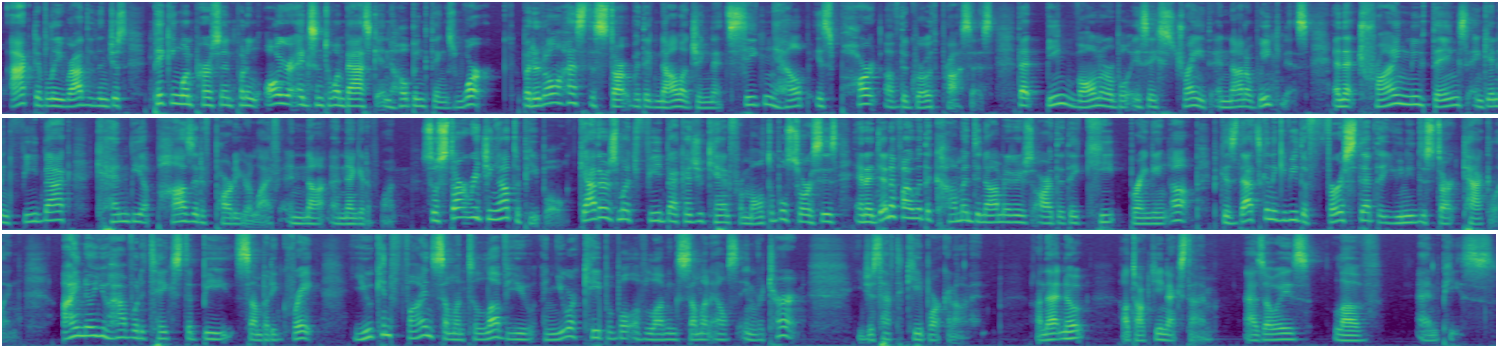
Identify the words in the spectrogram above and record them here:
actively rather than just picking one person, putting all your eggs into one basket, and hoping things work. But it all has to start with acknowledging that seeking help is part of the growth process, that being vulnerable is a strength and not a weakness, and that trying new things and getting feedback can be a positive part of your life and not a negative one. So start reaching out to people, gather as much feedback as you can from multiple sources, and identify what the common denominators are that they keep bringing up, because that's going to give you the first step that you need to start tackling. I know you have what it takes to be somebody great. You can find someone to love you, and you are capable of loving someone else in return. You just have to keep working on it. On that note, I'll talk to you next time. As always, love and peace.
